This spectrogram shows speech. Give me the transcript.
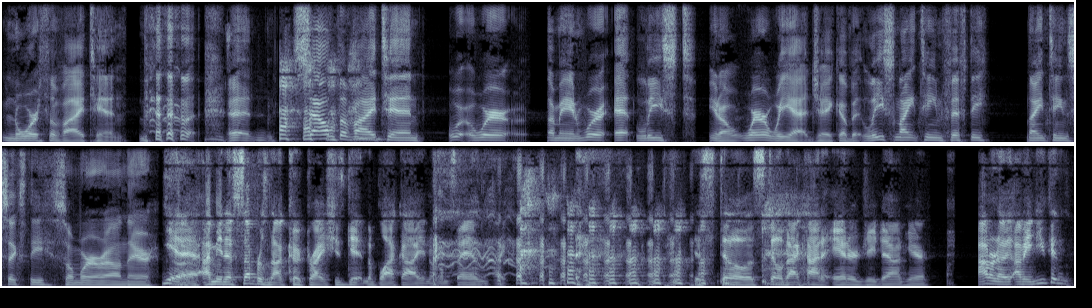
north of I ten, south of I ten. We're, we're, I mean, we're at least, you know, where are we at, Jacob? At least 1950, 1960, somewhere around there. Yeah, uh, I mean, if supper's not cooked right, she's getting a black eye. You know what I'm saying? Like, it's still it's still that kind of energy down here. I don't know. I mean, you can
